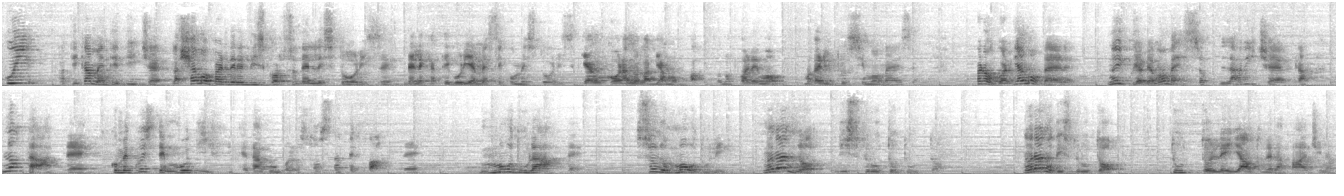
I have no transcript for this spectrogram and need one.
Qui praticamente dice lasciamo perdere il discorso delle stories, delle categorie messe come stories, che ancora non l'abbiamo fatto, lo faremo magari il prossimo mese. Però guardiamo bene, Noi qui abbiamo messo la ricerca. Notate come queste modifiche da Google sono state fatte modulate, sono moduli, non hanno distrutto tutto, non hanno distrutto tutto il layout della pagina,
